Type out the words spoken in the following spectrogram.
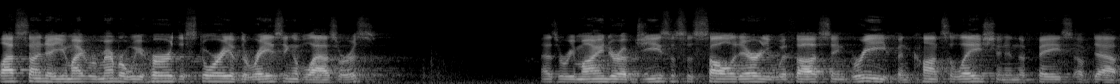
last Sunday, you might remember we heard the story of the raising of Lazarus as a reminder of Jesus' solidarity with us in grief and consolation in the face of death.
